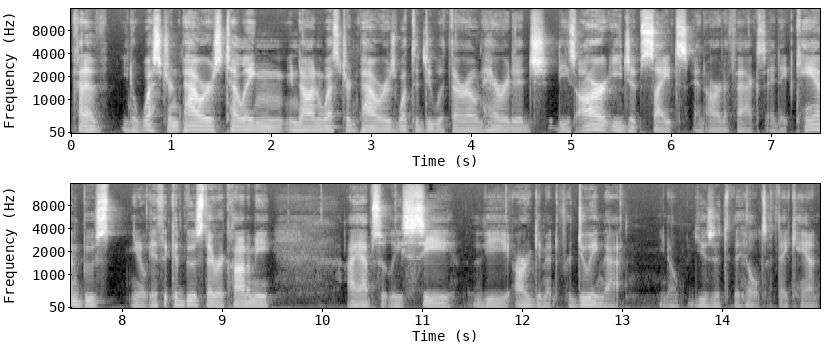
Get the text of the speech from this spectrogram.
kind of, you know, Western powers telling non-Western powers what to do with their own heritage. These are Egypt's sites and artifacts, and it can boost, you know, if it can boost their economy, I absolutely see the argument for doing that. You know, use it to the hilt if they can.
